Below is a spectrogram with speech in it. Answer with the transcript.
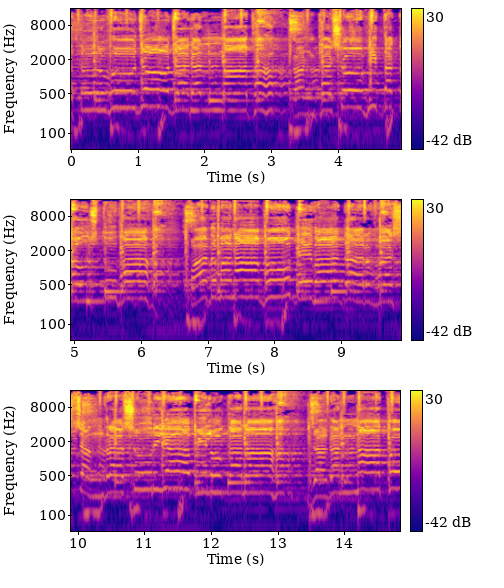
चतुर्भुजो जगन्नाथः कण्ठशोभितकौस्तुभः पद्मनाभो देवागर्भश्चन्द्रसूर्यविलोकनाः जगन्नाथो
